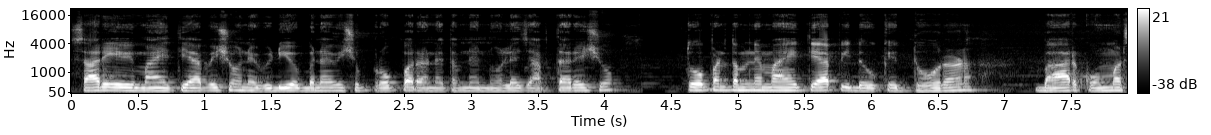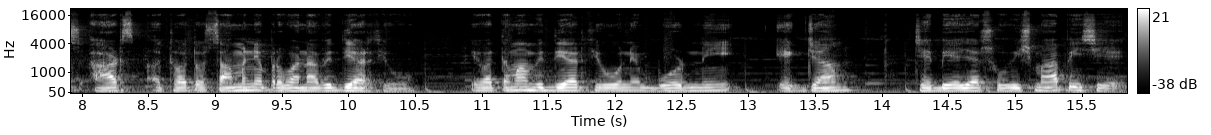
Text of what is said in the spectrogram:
સારી એવી માહિતી આપીશું અને વીડિયો બનાવીશું પ્રોપર અને તમને નોલેજ આપતા રહીશું. તો પણ તમને માહિતી આપી દઉં કે ધોરણ બાર કોમર્સ આર્ટ્સ અથવા તો સામાન્ય પ્રવાહના વિદ્યાર્થીઓ, એવા તમામ વિદ્યાર્થીઓને બોર્ડની એક્ઝામ જે બે હજાર ચોવીસમાં આપી છે,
